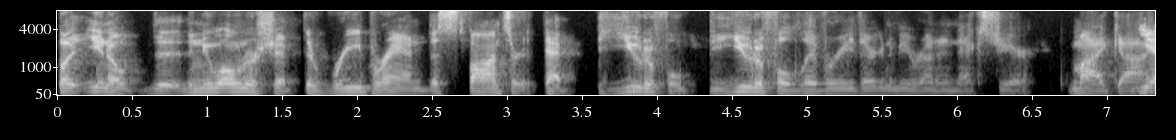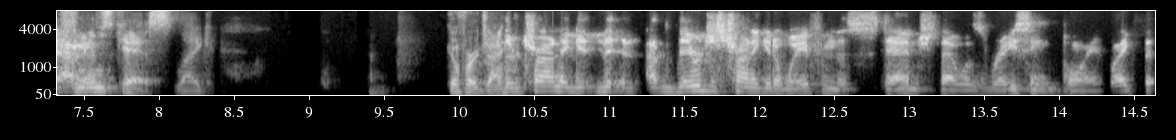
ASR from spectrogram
But you know, the, the new ownership, the rebrand, the sponsor, that beautiful, beautiful livery they're gonna be running next year. My God, Yeah, I mean- kiss. Like go for it, Johnny. They're trying to get. Uh, they were just trying to get away from the stench that was Racing Point. Like the,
